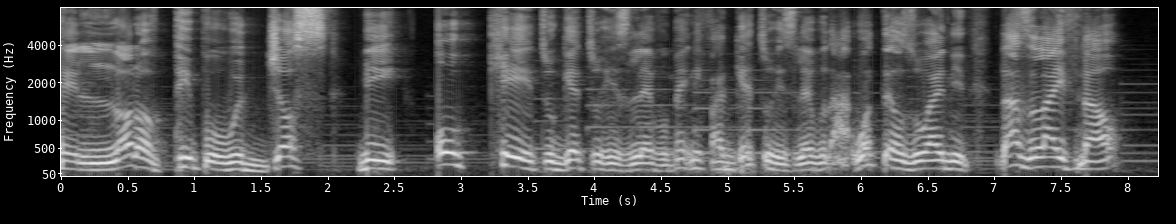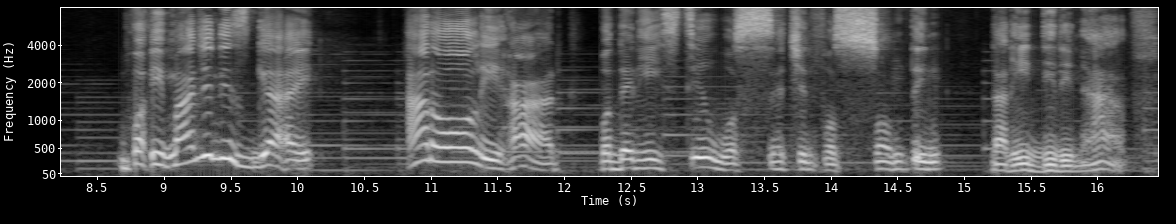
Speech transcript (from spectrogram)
a lot of people would just be okay to get to his level. Man, if I get to his level, ah, what else do I need? That's life now. But imagine this guy had all he had, but then he still was searching for something that he didn't have.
